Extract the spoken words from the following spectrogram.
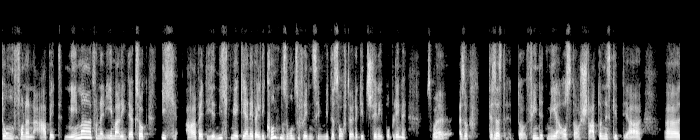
Bewerbung von einem Arbeitnehmer, von einem ehemaligen, der gesagt, ich arbeite hier nicht mehr gerne, weil die Kunden so unzufrieden sind mit der Software, da gibt es ständig Probleme. War, also das heißt, da findet mehr Austausch statt und es gibt ja äh,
